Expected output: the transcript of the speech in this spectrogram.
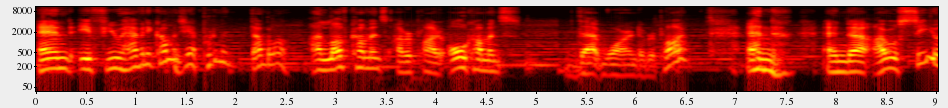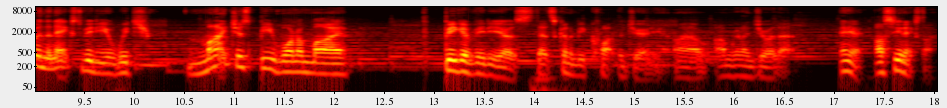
And if you have any comments, yeah, put them in down below. I love comments. I reply to all comments that warrant a reply. And, and uh, I will see you in the next video, which might just be one of my bigger videos. That's going to be quite the journey. I, I'm going to enjoy that. Anyway, I'll see you next time.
